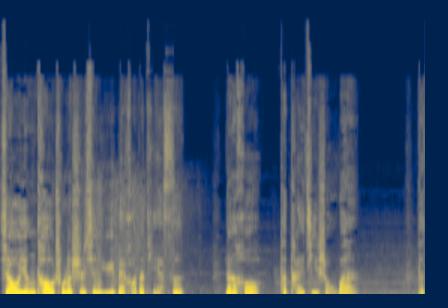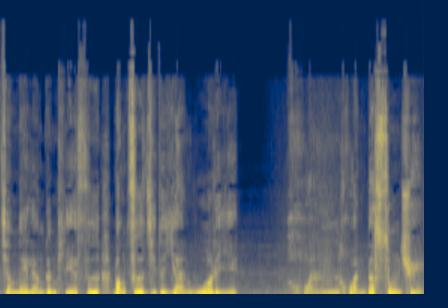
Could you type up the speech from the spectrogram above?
小莹掏出了事先预备好的铁丝，然后她抬起手腕，她将那两根铁丝往自己的眼窝里缓缓的送去。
